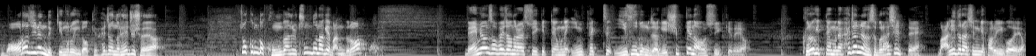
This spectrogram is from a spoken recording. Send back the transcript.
멀어지는 느낌으로 이렇게 회전을 해주셔야 조금 더 공간을 충분하게 만들어 내면서 회전을 할 수 있기 때문에 임팩트 이후 동작이 쉽게 나올 수 있게 돼요. 그렇기 때문에 회전 연습을 하실 때 많이들 하시는 게 바로 이거예요.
